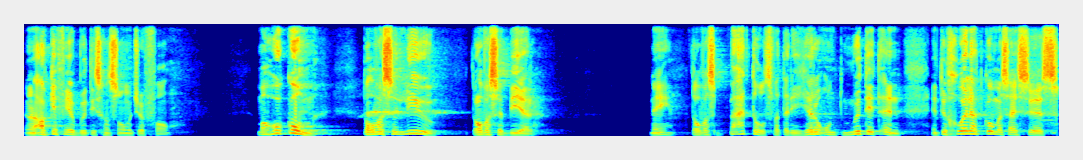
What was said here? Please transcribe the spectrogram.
en dan elkeen van jou boeties gaan saam met jou val. Maar hoekom? Daar was 'n leeu, daar was 'n beer. Nee, daar was battles wat hy die Here ontmoet het in en toe Goliat kom as hy soos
